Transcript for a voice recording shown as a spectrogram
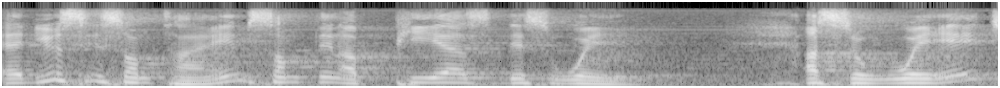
And you see sometimes something appears this way. As a wait,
